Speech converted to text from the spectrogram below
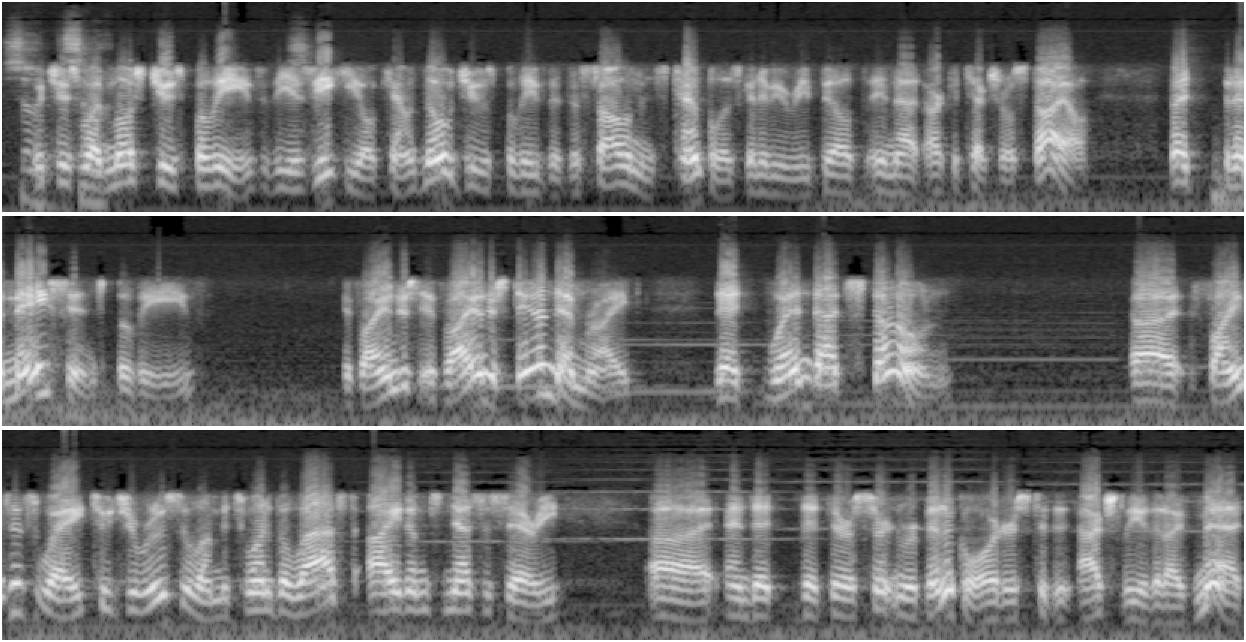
so, which is so, what most Jews believe the Ezekiel account. No Jews believe that the Solomon's temple is going to be rebuilt in that architectural style but, the Masons believe, if I, under, if I understand them right, that when that stone uh, finds its way to Jerusalem, it's one of the last items necessary, uh, and that, that there are certain rabbinical orders to the, actually that I've met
